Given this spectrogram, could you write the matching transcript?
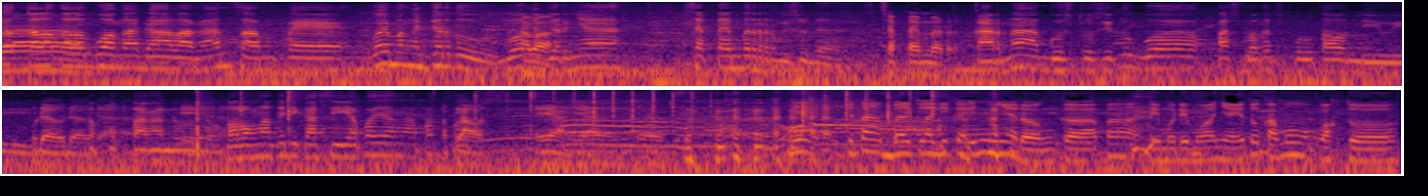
kalau kalau gua nggak ada halangan sampai gua emang ngejar tuh. Gua Apa? ngejarnya September wisuda. September. Karena Agustus itu gua pas banget 10 tahun di UI Udah, udah, tepuk udah. tangan dulu Iya. dong. Tolong nanti dikasih apa yang apa? Aplaus. Iya iya ini kita balik lagi ke ininya dong ke apa demo-demonya itu kamu waktu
